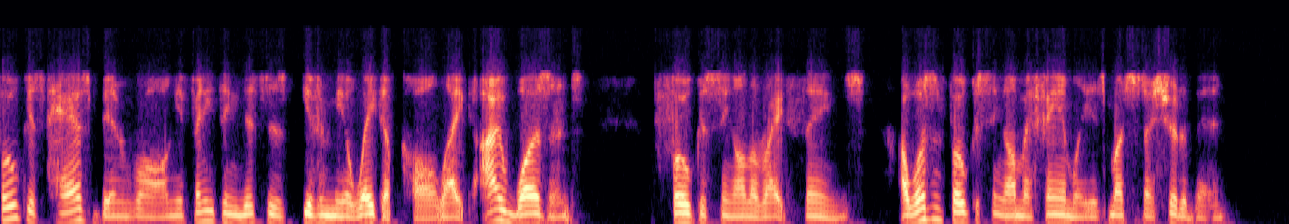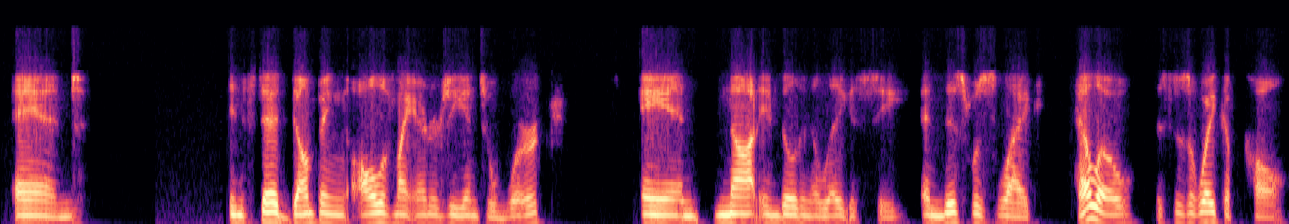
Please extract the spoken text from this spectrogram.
focus has been wrong. If anything, this has given me a wake up call. Like, I wasn't focusing on the right things. I wasn't focusing on my family as much as I should have been. And instead, dumping all of my energy into work and not in building a legacy. And this was like, hello, this is a wake up call.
